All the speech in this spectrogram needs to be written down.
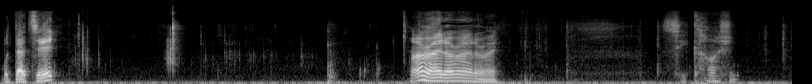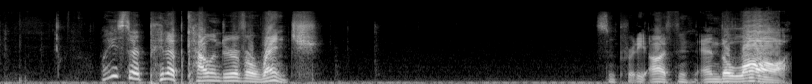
What, that's it? Alright, alright, alright. See, caution. Why is there a pinup calendar of a wrench? Some pretty odd. And the law.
